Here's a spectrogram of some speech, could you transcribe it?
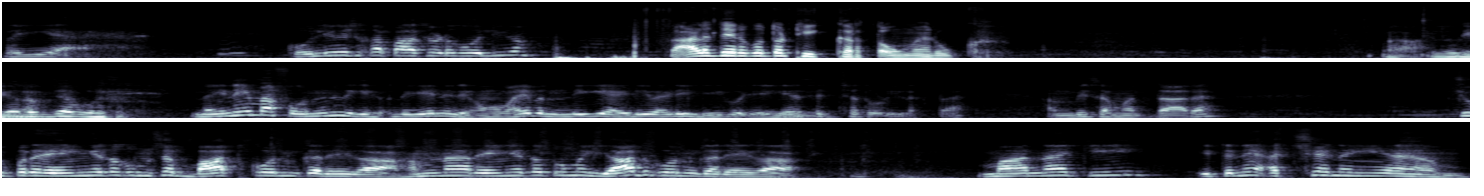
सही है। इसका पासवर्ड खोलियो। तेरे को तो ठीक करता हूँ मैं रुक। हाँ नहीं नहीं मैं फ़ोन नहीं दिखे नहीं दिखाऊँगा भाई बंदी की आईडी वाईडी लीक हो जाएगी ऐसे अच्छा थोड़ी लगता है। हम भी समझदार है। चुप रहेंगे तो तुमसे बात कौन करेगा? हम ना रहेंगे तो तुम्हें याद कौन करेगा? माना कि इतने अच्छे नहीं है हम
